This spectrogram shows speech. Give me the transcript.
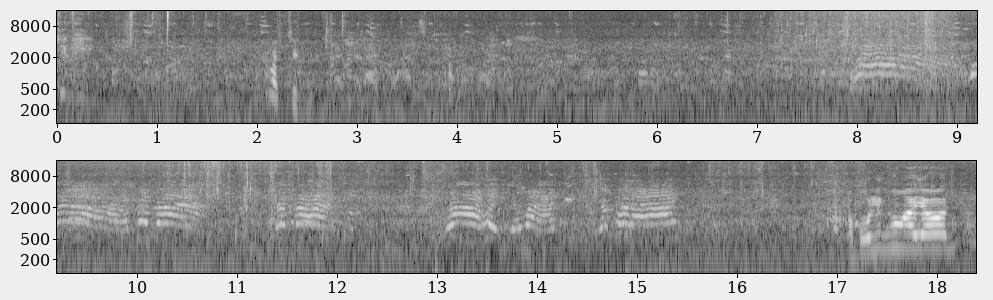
Kamachili. ba't yun? Kabulin mo ngayon.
